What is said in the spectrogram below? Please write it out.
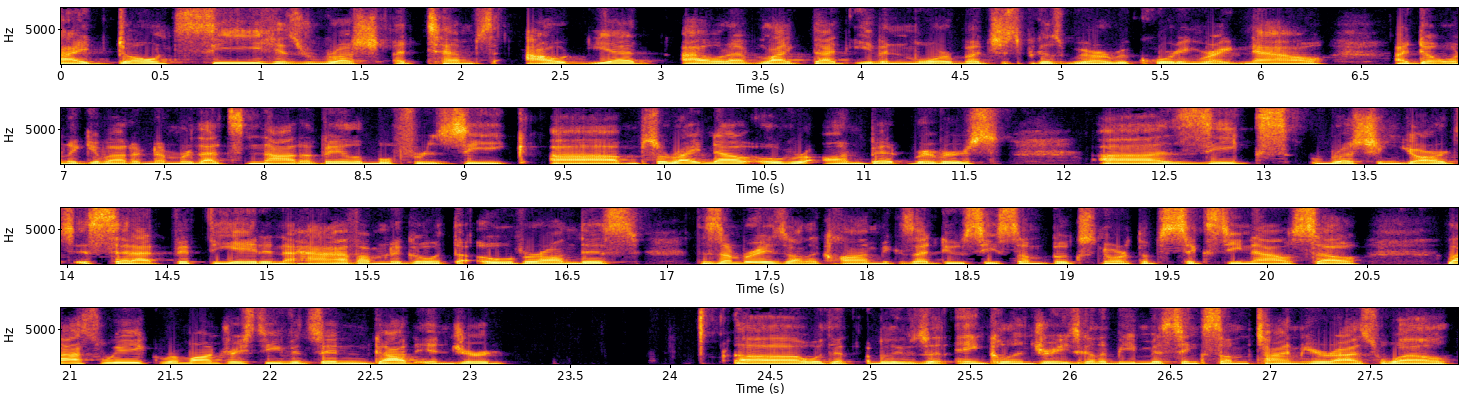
I don't see his rush attempts out yet. I would have liked that even more, but just because we are recording right now, I don't want to give out a number that's not available for Zeke. Um, so right now, over on Bet Rivers, uh, Zeke's rushing yards is set at 58 and a half. I'm going to go with the over on this. This number is on the climb because I do see some books north of 60 now. So last week, Rhamondre Stevenson got injured uh, with an, I believe it was an ankle injury. He's going to be missing some time here as well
